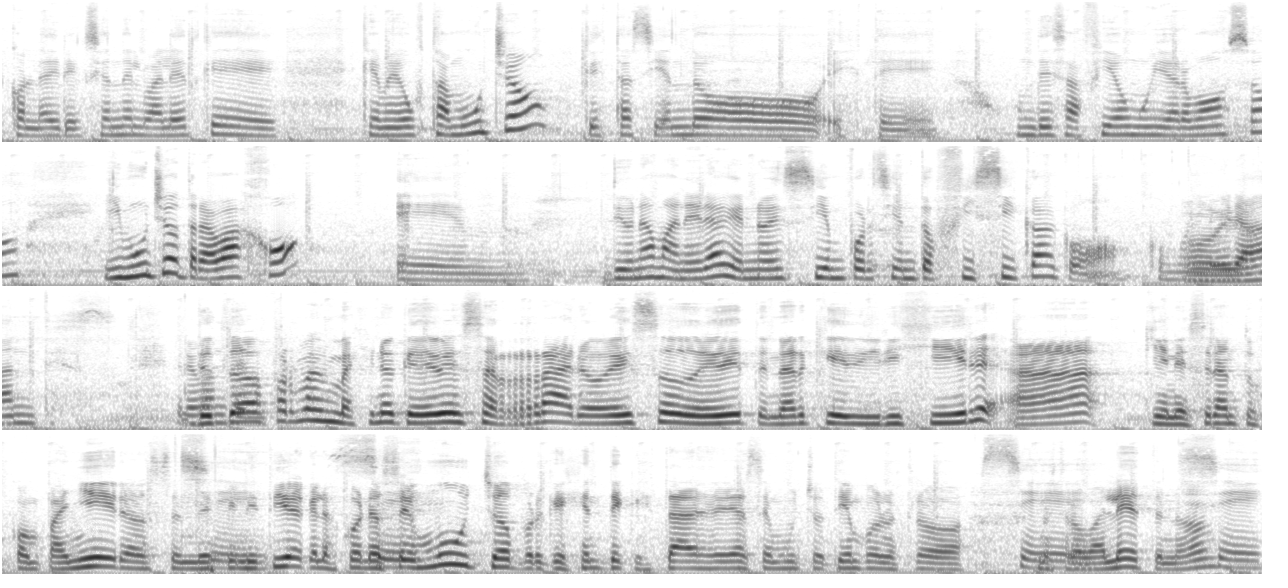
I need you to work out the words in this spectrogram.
con la dirección del ballet que, que me gusta mucho, que está siendo este, un desafío muy hermoso y mucho trabajo. eh, de una manera que no es 100% física como, como lo era antes. Pero De todas formas, me imagino que debe ser raro eso de tener que dirigir a quienes eran tus compañeros, en Sí, definitiva, que los conoces sí. mucho, porque hay gente que está desde hace mucho tiempo en nuestro, Sí, nuestro ballet, ¿no? Sí.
